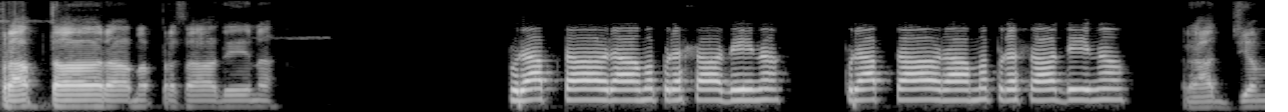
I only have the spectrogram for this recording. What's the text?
ಪ್ರಾಪ್ತ ರಾಮ ಪ್ರಸಾದೇನ ಪ್ರಾಪ್ತ ರಾಮ ಪ್ರಸಾದೇನ प्राप्ता रामप्रसादेन ರಾಜ್ಯಂ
